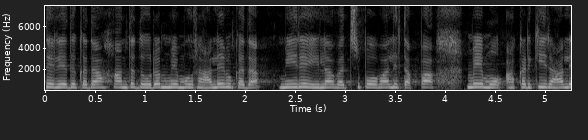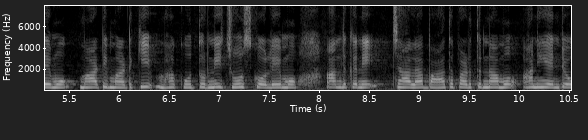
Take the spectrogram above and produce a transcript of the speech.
తెలియదు కదా అంత దూరం మేము రాలేము కదా మీరే ఇలా వచ్చిపోవాలి తప్ప మేము అక్కడికి రాలేము మాటి మాటికి మా కూతుర్ని చూసుకోలేము అందుకని చాలా బాధపడుతున్నాము అని అంటూ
